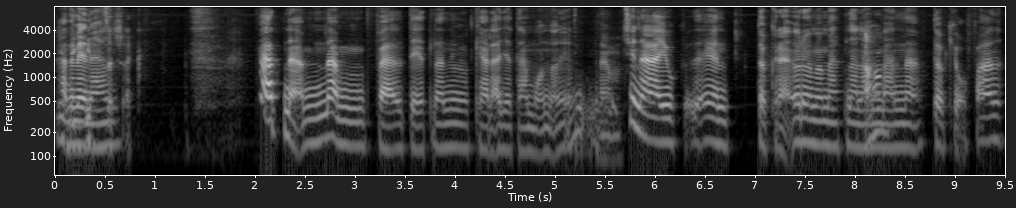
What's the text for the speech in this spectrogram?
Hát miért nem? Hát nem, nem feltétlenül kell egyetem mondani. Nem. Csináljuk, én tökre örömömet lelem Aha. benne, tök jó fán.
